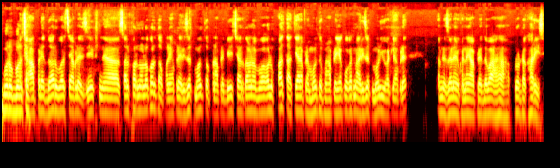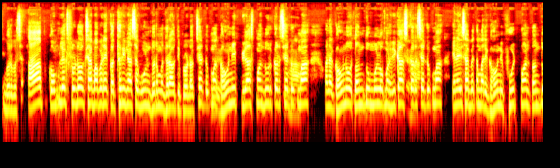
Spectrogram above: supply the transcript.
બરોબર છે. આપણે દર વર્ષે આપણે ઝેક્સ ને સલ્ફર નો કરતો પણ આપણે રિઝલ્ટ મળતો પણ આપણે બે ચાર ત્રણ ઓલું પાતા ત્યારે આપણે મળતું પણ આપણે એક વખતમાં રિઝલ્ટ મળ્યું એટલે આપણે તમને જણાવ્યું કે નહીં આપણે દવા પ્રોડક્ટ સારી છે. બરોબર છે. આ કોમ્પ્લેક્સ પ્રોડક્ટ સાહેબ આપણે કથરીનાશક ગુણધર્મ ધરાવતી પ્રોડક્ટ છે. ટૂંકમાં. ઘઉંની પીળાશ પણ દૂર કરશે ટૂંકમાં અને ઘઉંનો તંતુ મૂળનો પણ વિકાસ કરશે ટૂંકમાં. એના હિસાબે તમારી ઘઉંની ફૂટ પણ તંતુ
